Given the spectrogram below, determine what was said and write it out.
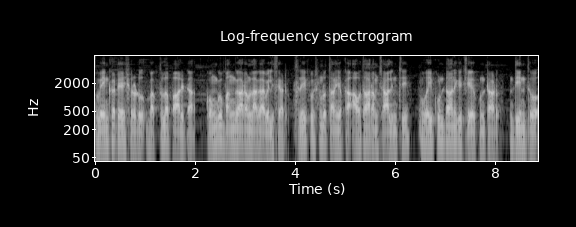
వెంకటేశ్వరుడు భక్తుల పాలిట కొంగు బంగారంలాగా వెలిశాడు. శ్రీకృష్ణుడు తన యొక్క అవతారం చాలించి వైకుంఠానికి చేరుకుంటాడు. దీంతో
